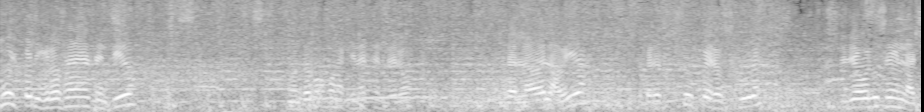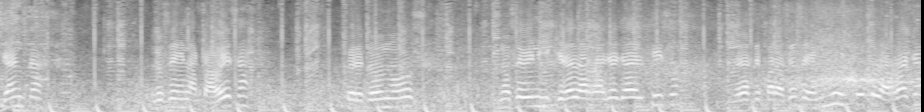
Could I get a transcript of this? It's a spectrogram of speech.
Muy peligrosa en ese sentido. Nosotros vamos aquí en el sendero del lado de la vía, pero es súper oscura. Yo llevo luces en las llantas, luces en la cabeza, pero de todos modos no se ve ni siquiera la raya ya del piso. De la separación se ve muy poco la raya.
